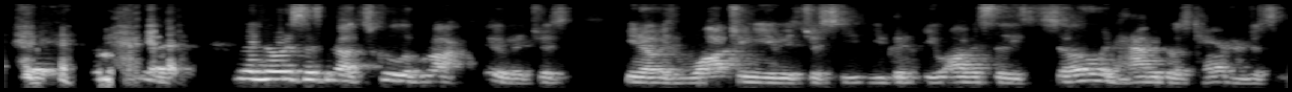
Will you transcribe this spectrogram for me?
yeah, I noticed this about School of Rock too. It just you know is watching you it's just you, you can you obviously so inhabit those characters and just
